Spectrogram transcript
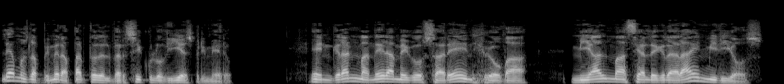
Leamos la primera parte del versículo diez primero. En gran manera me gozaré en Jehová, mi alma se alegrará en mi Dios.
